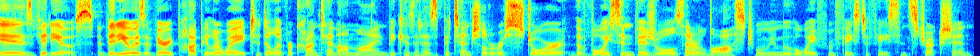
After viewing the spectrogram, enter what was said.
is videos. Video is a very popular way to deliver content online because it has the potential to restore the voice and visuals that are lost when we move away from face to face instruction.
